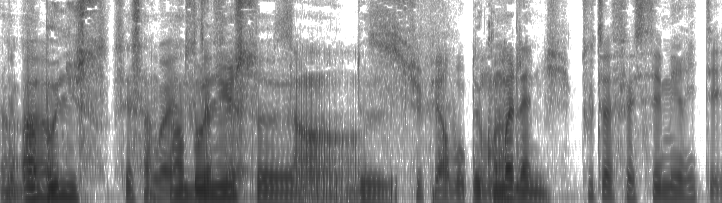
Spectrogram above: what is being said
eh ben, bonus, c'est ça, un bonus de super beau de combat. de la nuit. Tout à fait, c'est mérité.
